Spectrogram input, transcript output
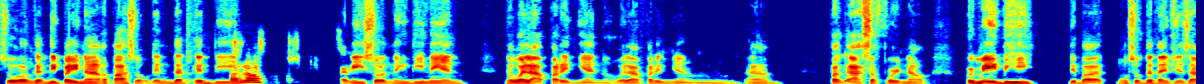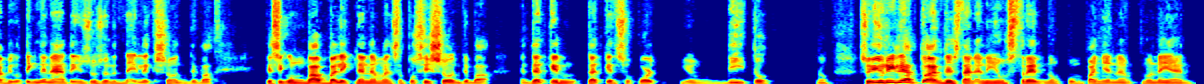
So hangga't di pa yun nakakapasok, then that can be Ano? a reason na hindi na yan, na wala pa rin yan, no? wala pa rin yung um, pag-asa for now. Or maybe, di ba, most of the time sinasabi ko, tingnan natin yung susunod na election, di ba? Kasi kung babalik na naman sa posisyon, di ba, that can, that can support yung dito. No? So you really have to understand ano yung strength ng kumpanya na, mo na yan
